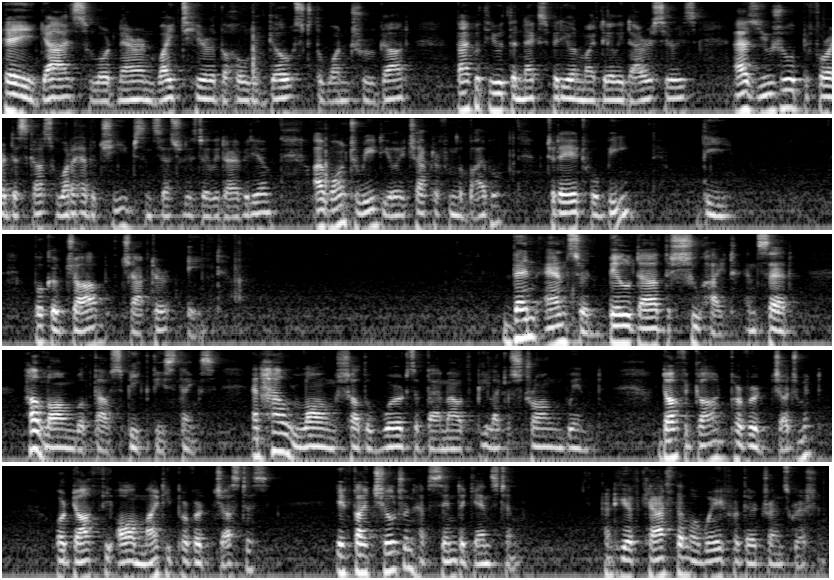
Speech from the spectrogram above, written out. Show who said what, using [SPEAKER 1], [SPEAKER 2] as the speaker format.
[SPEAKER 1] Hey guys, Lord Naren White here, the Holy Ghost, the one true God, back with you with the next video in my daily diary series. As usual, before I discuss what I have achieved since yesterday's daily diary video, I want to read you a chapter from the Bible. Today it will be the book of Job, chapter 8. Then answered Bildad the Shuhite and said, How long wilt thou speak these things? And how long shall the words of thy mouth be like a strong wind? Doth God pervert judgment? Or doth the Almighty pervert justice? If thy children have sinned against him, and he hath cast them away for their transgression,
